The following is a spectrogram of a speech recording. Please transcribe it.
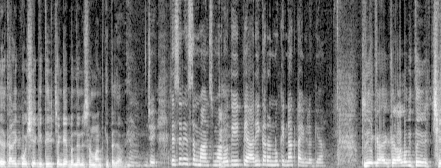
ਇਸ ਕਰਕੇ ਕੋਸ਼ਿਸ਼ ਕੀਤੀ ਵੀ ਚੰਗੇ ਬੰਦਿਆਂ ਨੂੰ ਸਨਮਾਨਿਤ ਕੀਤਾ ਜਾਵੇ। ਜੀ। ਤੇ ਸਰ ਇਸ ਸਨਮਾਨ ਸਮਾਰੋਹ ਦੀ ਤਿਆਰੀ ਕਰਨ ਨੂੰ ਕਿੰਨਾ ਟਾਈਮ ਲੱਗਿਆ? ਤੁਸੀਂ ਇਹ ਕਰਾ ਲਓ ਵੀ ਤੇ 6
